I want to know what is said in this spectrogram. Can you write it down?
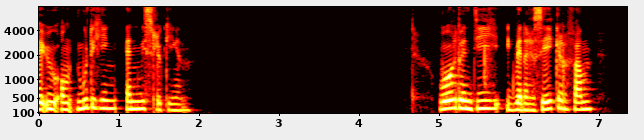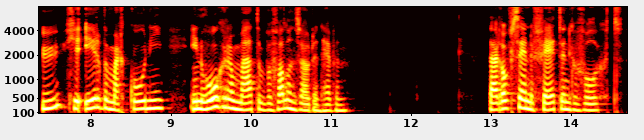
bij uw ontmoediging en mislukkingen. Woorden die, ik ben er zeker van, u, geëerde Marconi, in hogere mate bevallen zouden hebben. Daarop zijn de feiten gevolgd.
